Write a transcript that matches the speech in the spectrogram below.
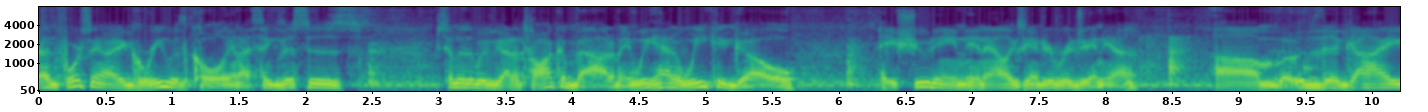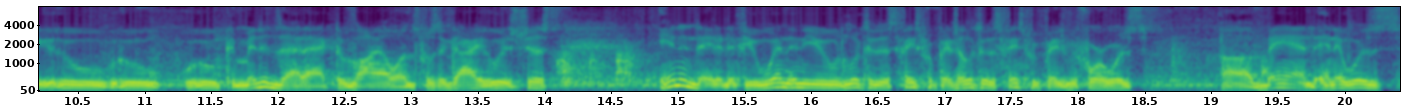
unfortunately, I agree with Coley, and I think this is something that we've got to talk about. I mean, we had a week ago a shooting in Alexandria, Virginia um, the guy who, who who committed that act of violence was a guy who was just inundated. If you went and you looked at his Facebook page, I looked at his Facebook page before it was uh, banned, and it was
